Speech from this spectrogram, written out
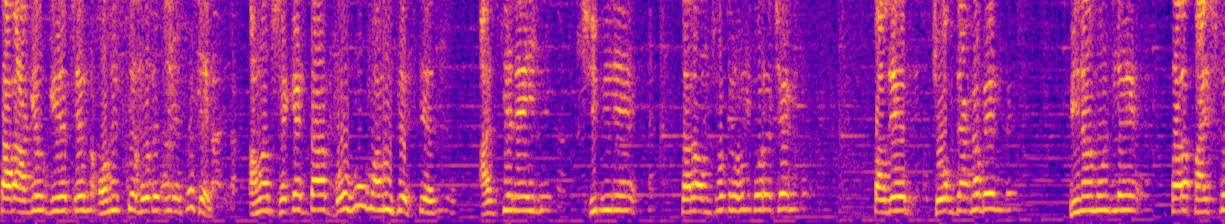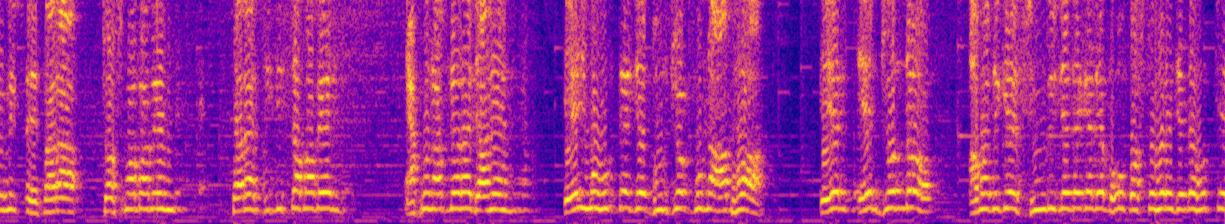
তার আগেও গিয়েছেন, অনেককে বলেছে, এসেছে। আমার সেকেন্ডটা বহু মানুষ এসছেন। আজকের এই শিবিরে তারা অংশগ্রহণ করেছেন, তাদের চোখ দেখাবেন, বিনামূল্যে তারা পারিশ্রমিক তারা চশমা পাবেন তারা চিকিৎসা পাবেন। এখন আপনারা জানেন, এই মুহূর্তে যে দুর্যোগপূর্ণ আবহাওয়া, এর এর জন্য আমাদেরকে সিউড়ি যেতে গেলে বহু কষ্ট করে যেতে হচ্ছে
